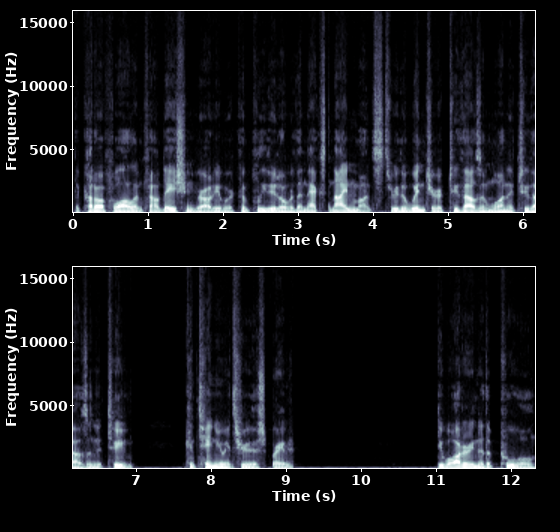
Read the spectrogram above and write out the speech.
The cutoff wall and foundation grouting were completed over the next nine months through the winter of 2001 and 2002, continuing through the spring. Dewatering of the pool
